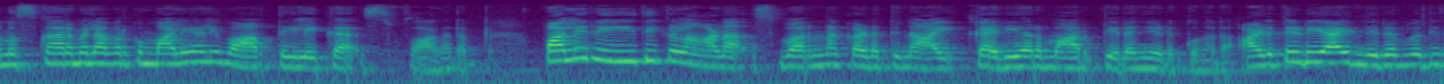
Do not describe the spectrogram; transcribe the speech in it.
നമസ്കാരം എല്ലാവർക്കും മലയാളി വാർത്തയിലേക്ക് സ്വാഗതം. പല രീതികളാണ് സ്വർണക്കടത്തിനായി കരിയർമാർ തിരഞ്ഞെടുക്കുന്നത്. അടുത്തിടെയായി നിരവധി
